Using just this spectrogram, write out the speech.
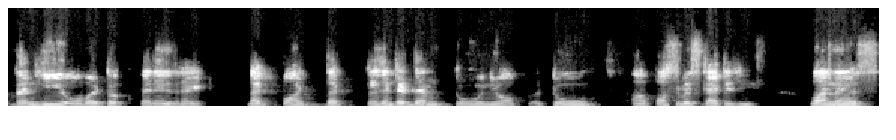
when he overtook Perez, right? That point that presented them two new two uh, possible strategies. One is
